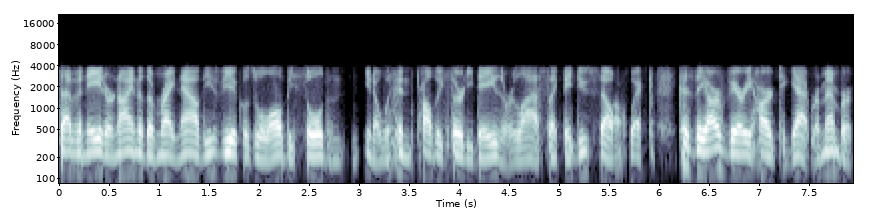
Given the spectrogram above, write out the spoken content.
seven, eight, or nine of them right now. These vehicles will all be sold in you know within probably 30 days or less. Like they do sell quick because they are very hard to get. Remember,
